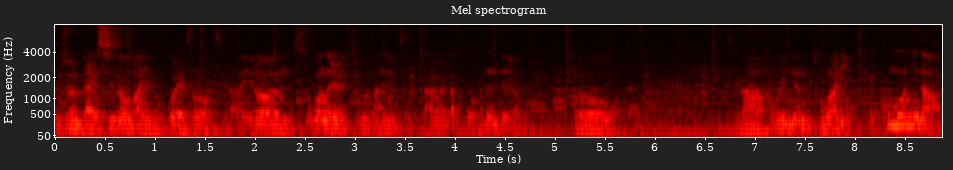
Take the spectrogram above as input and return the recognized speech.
요즘 날씨도 많이 덥고 해서 제가 이런 수건을 들고 다니면서 땀을 닦고 하는데요. 바로 제가 하고 있는 동아리 에코머니나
